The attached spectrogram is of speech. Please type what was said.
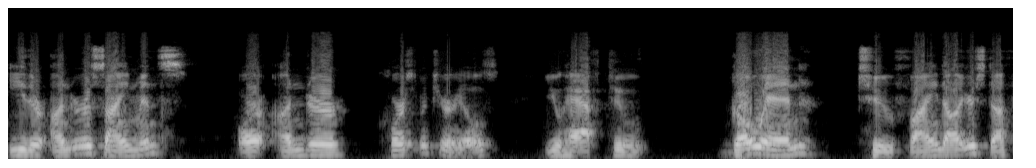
either under Assignments or under Course Materials, you have to go in to find all your stuff.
